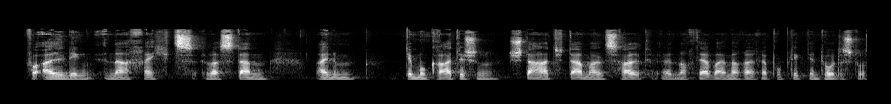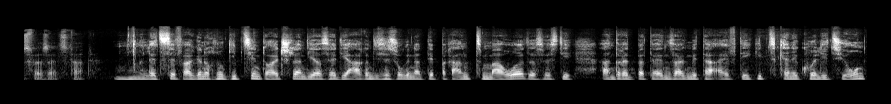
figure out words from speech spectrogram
vor allen Dingen nach rechts, was dann einem demokratischen Staat, damals halt äh, noch der Weimarer Republik, den Todesstoß versetzt hat. Mhm. Letzte Frage noch. Nun gibt es in Deutschland ja seit Jahren diese sogenannte Brandmauer. Das heißt, die anderen Parteien sagen, mit der AfD gibt es keine Koalition.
